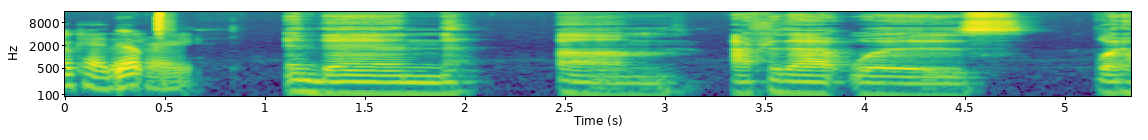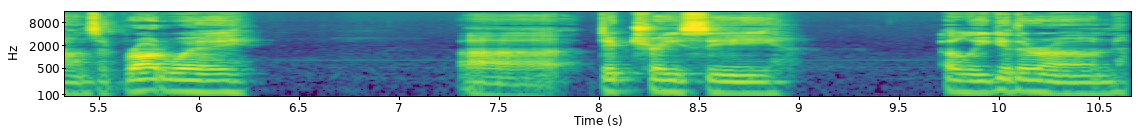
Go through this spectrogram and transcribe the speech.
Okay, that's yep. right. And then um, after that was Bloodhounds of Broadway, uh, Dick Tracy, A League of Their Own,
